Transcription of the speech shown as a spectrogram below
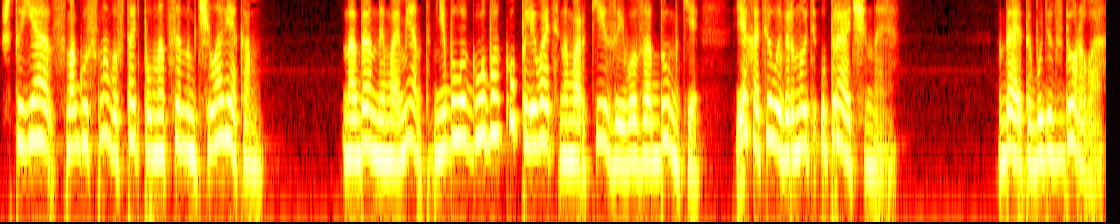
Что я смогу снова стать полноценным человеком?» На данный момент мне было глубоко плевать на Маркиза и его задумки, я хотела вернуть утраченное. Да, это будет здорово.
